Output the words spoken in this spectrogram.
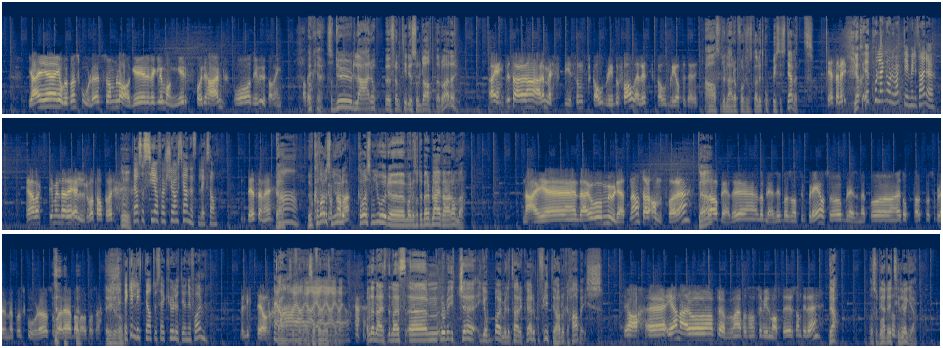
Jeg jobber på en skole som lager reglementer for Hæren og driver utdanning. av det. Ok, Så du lærer opp framtidige soldater, da, eller? Ja, egentlig så er det mest de som skal bli befal eller skal bli offiserer. Ah, Så du lærer opp folk som skal litt opp i systemet? Det stemmer. Ja. Hvor lenge har du vært i militæret? Jeg har vært i militæret i 11 15 år. Det er altså siden førstegangstjenesten, liksom. Det stemmer. Ja. Ah. Hva var, det som gjorde, hva var det som gjorde, eh, Magnus, at du bare ble værende? Nei, eh, det er jo mulighetene, og så er det ansvaret. Ja. Da, ble det, da ble det litt bare sånn at du ble, og så ble du med på et opptak, og så ble du med på en skole, og så bare balla det på seg. Ikke sant? Det er ikke litt det at du ser kul ut i uniform? Er litt det òg. Ja, ja, selvfølgelig, ja, ja, ja, ja, ja. Ja, men det er nice. det er nice. Um, når du ikke jobber i militæret, hva gjør du på fritida? Har du noen hobbies? Ja. Én er å prøve meg på sånn sivil master samtidig. Ja. Og så gjør det i tillegg, ja.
